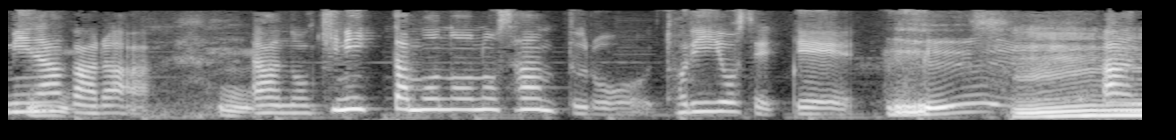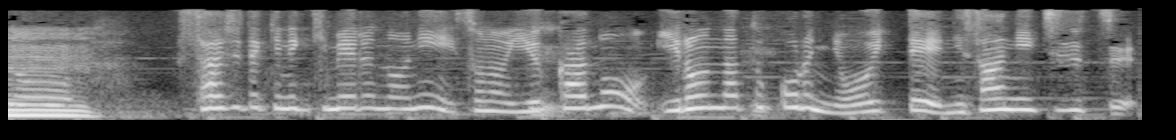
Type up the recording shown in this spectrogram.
見ながら、うん、あの、気に入ったもののサンプルを取り寄せて、えー。うん。あの、最終的に決めるのに、その床のいろんなところに置いて、2、3日ずつ、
